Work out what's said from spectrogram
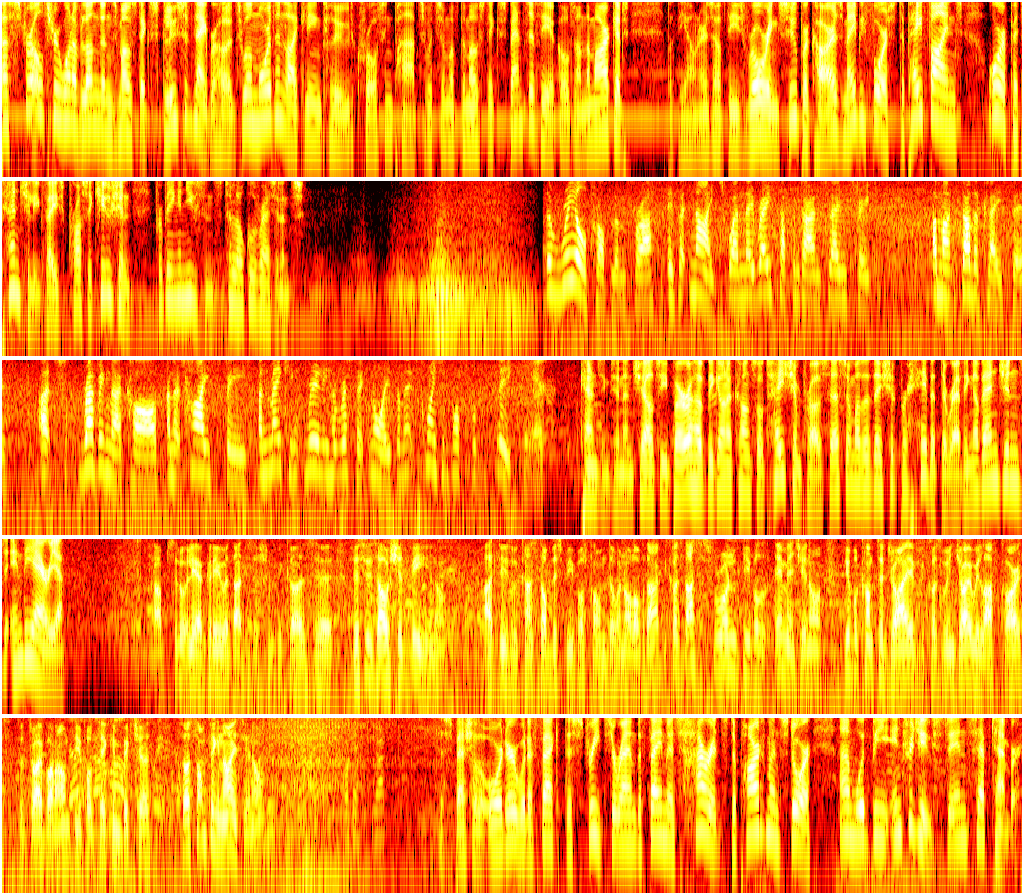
A stroll through one of London's most exclusive neighbourhoods will more than likely include crossing paths with some of the most expensive vehicles on the market. But the owners of these roaring supercars may be forced to pay fines or potentially face prosecution for being a nuisance to local residents. The real problem for us is at night when they race up and down Sloane Street, amongst other places, at revving their cars and at high speed and making really horrific noise. I mean, it's quite impossible to sleep. Kensington and Chelsea Borough have begun a consultation process on whether they should prohibit the revving of engines in the area. I absolutely agree with that decision because uh, this is how it should be, you know. At least we can stop these people from doing all of that because that's ruined people's image, you know. People come to drive because we enjoy, we love cars, to drive around, people taking pictures. So it's something nice, you know. The special order would affect the streets around the famous Harrods department store and would be introduced in September.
